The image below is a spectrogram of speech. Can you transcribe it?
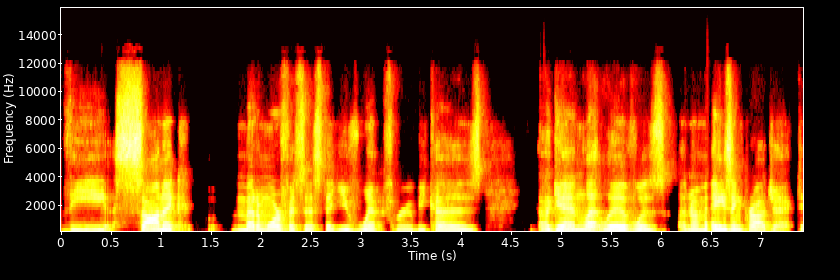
the sonic metamorphosis that you've went through because again letlive was an amazing project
